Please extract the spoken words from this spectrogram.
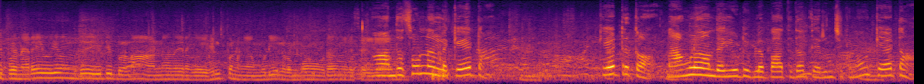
இப்போ நிறைய வீடியோ வந்து யூடியூப்லலாம் அண்ணன் வந்து எனக்கு ஹெல்ப் பண்ணுங்க. முடியல ரொம்ப உடம்பு சரி அந்த சூழ்நிலை கேட்டான். கேட்டிருக்கான். நாங்களும் அந்த யூடியூப்பில் பார்த்து தான் தெரிஞ்சுக்கணும். கேட்டான்.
